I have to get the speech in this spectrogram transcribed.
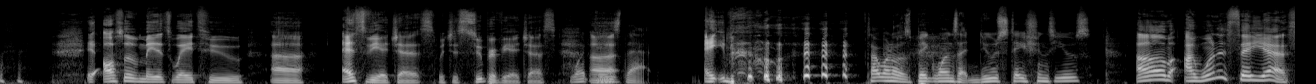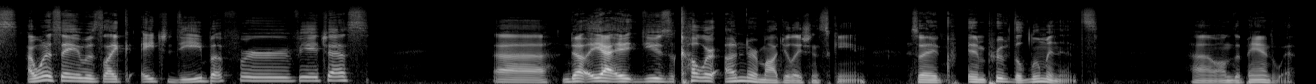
it also made its way to uh, SVHS, which is Super VHS. What is uh, that? Eight, Is that one of those big ones that news stations use? um, I want to say yes. I want to say it was like HD, but for VHS. Uh, no, yeah, it used a color under modulation scheme, so it improved the luminance uh, on the bandwidth.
